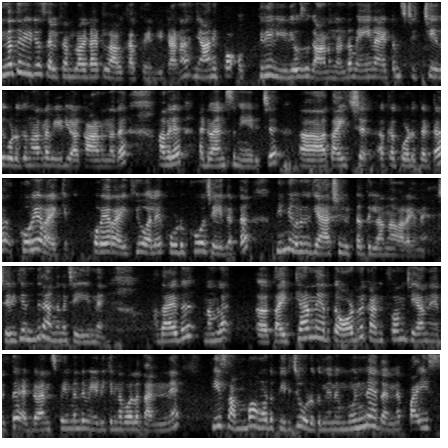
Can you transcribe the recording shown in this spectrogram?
ഇന്നത്തെ വീഡിയോ സെൽഫ് എംപ്ലോയിഡ് ആയിട്ടുള്ള ആൾക്കാർക്ക് വേണ്ടിയിട്ടാണ്. ഞാനിപ്പോൾ ഒത്തിരി വീഡിയോസ് കാണുന്നുണ്ട്. മെയിൻ ആയിട്ടും സ്റ്റിച്ച് ചെയ്ത് കൊടുക്കുന്നവരുടെ വീഡിയോ കാണുന്നത്. അവർ അഡ്വാൻസ് മേടിച്ച് തയ്ച്ച് ഒക്കെ കൊടുത്തിട്ട് കൊറിയർ അയക്കും. കൊറിയർ അയക്കുകയോ അല്ലെങ്കിൽ കൊടുക്കുകയോ ചെയ്തിട്ട് പിന്നെ ഇവർക്ക് ക്യാഷ് കിട്ടത്തില്ല എന്നാണ് പറയുന്നത് ശരിക്കും എന്തിനാ അങ്ങനെ ചെയ്യുന്നത് അതായത് നമ്മളെ തയ്ക്കാൻ നേരത്തെ ഓർഡർ കൺഫേം ചെയ്യാൻ നേരത്തെ അഡ്വാൻസ് പേയ്മെന്റ് മേടിക്കുന്ന പോലെ തന്നെ ഈ സംഭവം അങ്ങോട്ട് തിരിച്ചു കൊടുക്കുന്നതിന് മുന്നേ തന്നെ പൈസ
